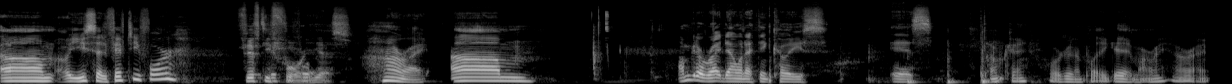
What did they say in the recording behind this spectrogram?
um, oh, you said fifty-four. 54, 54. yes. All right. Um. I'm gonna write down what I think Cody's is. Okay, we're gonna play a game, are we? All right.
